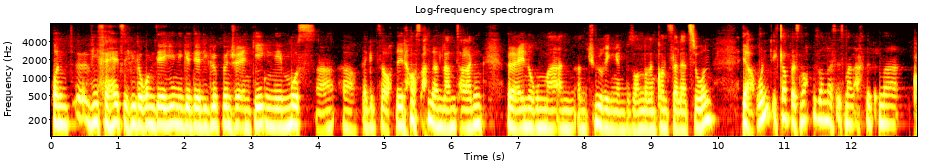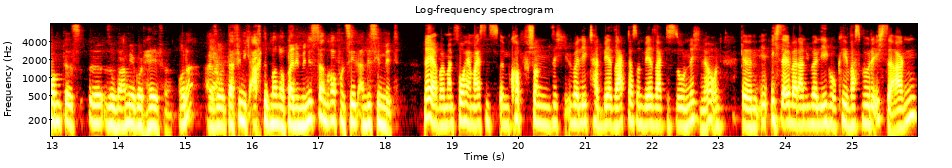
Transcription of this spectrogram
und äh, wie verhält sich wiederum derjenige, der die Glückwünsche entgegennehmen muss. Ja, da gibt es ja auch Bilder aus anderen Landtagen, äh, Erinnerung mal an, an Thüringen in besonderen Konstellationen. Ja, und ich glaube, was noch besonders ist, man achtet immer, kommt es, äh, so war mir Gott helfe, oder? Also ja. da finde ich, achtet man auch bei den Ministern drauf und zählt ein bisschen mit. Naja, weil man vorher meistens im Kopf schon sich überlegt hat, wer sagt das und wer sagt es so nicht. Ne? Und ähm, ich selber dann überlege, okay, was würde ich sagen?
